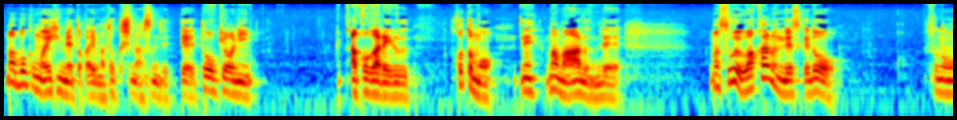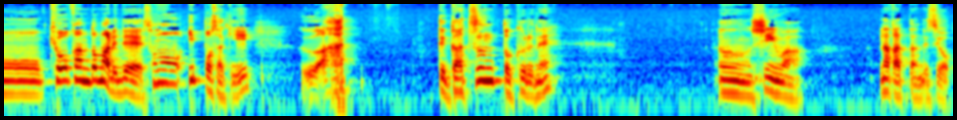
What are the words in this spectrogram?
まあ僕も愛媛とか今徳島住んでて、東京に憧れることもね、まあまああるんで、まあすごいわかるんですけど、その、共感止まりで、その一歩先、うわーってガツンとくるね、うん、シーンはなかったんですよ。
